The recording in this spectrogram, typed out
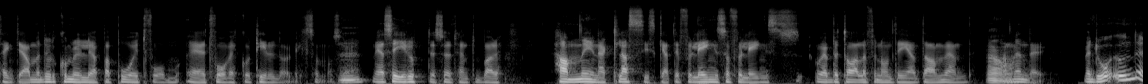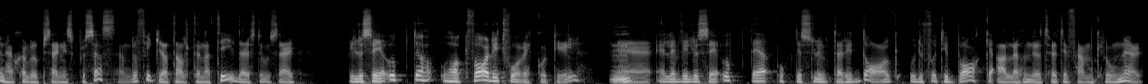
tänkte jag, ja, men då kommer det löpa på i två, eh, två veckor till då liksom. Och så Mm. Men jag säger upp det så att jag inte bara hamnar i den här klassiska, att det förlängs och förlängs och jag betalar för någonting jag inte använd, Ja. använder. Men då under den här själva uppsägningsprocessen, då fick jag ett alternativ där det stod så här, vill du säga upp det och ha kvar det i två veckor till? Mm. Eh, eller vill du säga upp det och det slutar idag och du får tillbaka alla 135 kronor?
